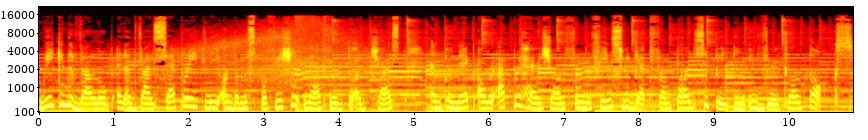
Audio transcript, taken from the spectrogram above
We can develop and advance separately on the most proficient method to adjust and connect our apprehension from the things we get from participating in virtual talks.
